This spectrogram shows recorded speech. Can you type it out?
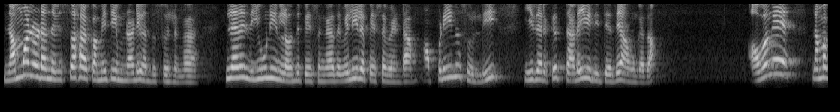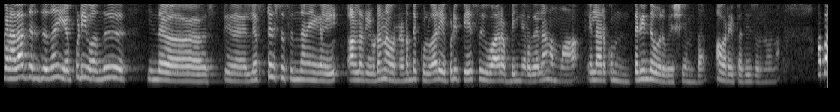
நம்மளோட அந்த விசாகா கமிட்டி முன்னாடி வந்து சொல்லுங்கள் இல்லைன்னா இந்த யூனியனில் வந்து பேசுங்க அதை வெளியில் பேச வேண்டாம் அப்படின்னு சொல்லி இதற்கு தடை விதித்ததே அவங்க தான் அவங்க நமக்கு நல்லா தெரிஞ்சதுதான் எப்படி வந்து இந்த லெஃப்டிஸ்ட் சிந்தனைகளாளர்களுடன் அவர் நடந்து கொள்வார் எப்படி பேசுவார் அப்படிங்கிறதெல்லாம் நம்ம எல்லாருக்கும் தெரிந்த ஒரு விஷயம்தான் அவரை பற்றி சொல்லணும்னா. அப்போ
